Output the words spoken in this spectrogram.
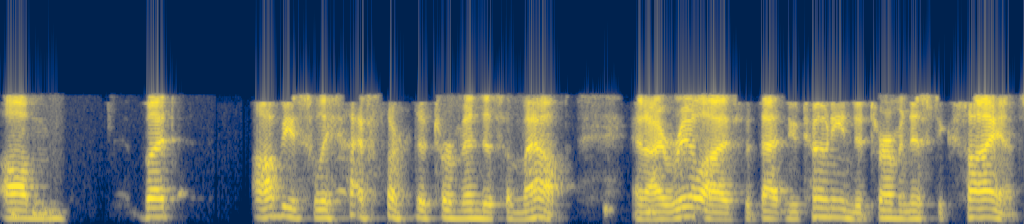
Um, mm-hmm. But obviously, I've learned a tremendous amount. And I realized that that Newtonian deterministic science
